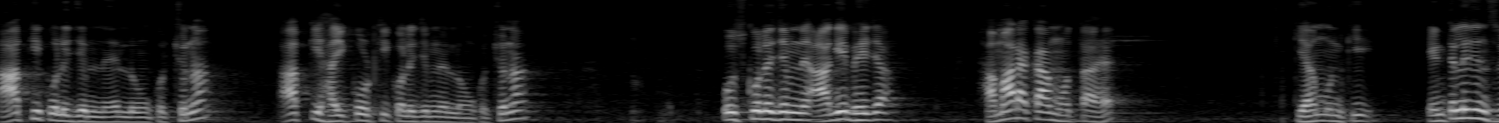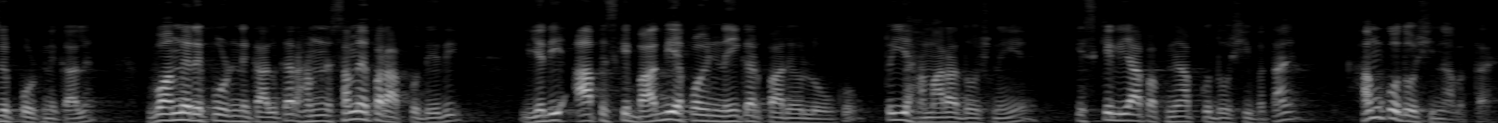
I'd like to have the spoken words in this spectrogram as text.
आपकी कोलिजियम ने लोगों को चुना आपकी हाई कोर्ट की कोलिजियम ने लोगों को चुना। उस कोलिजियम ने आगे भेजा। हमारा काम होता है कि हम उनकी इंटेलिजेंस रिपोर्ट निकालें। वो हमने रिपोर्ट निकाल कर हमने समय पर आपको दे दी। यदि आप इसके बाद भी अपॉइंट नहीं कर पा रहे हो लोगों को तो ये हमारा दोष नहीं है। इसके लिए आप अपने आप को दोषी बताएँ। हमको दोषी ना बताएँ।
